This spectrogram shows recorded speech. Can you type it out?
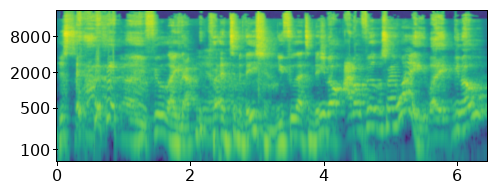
just uh, you feel like that Yeah. intimidation. You feel that intimidation. you know, I don't feel the same way. Like you know,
